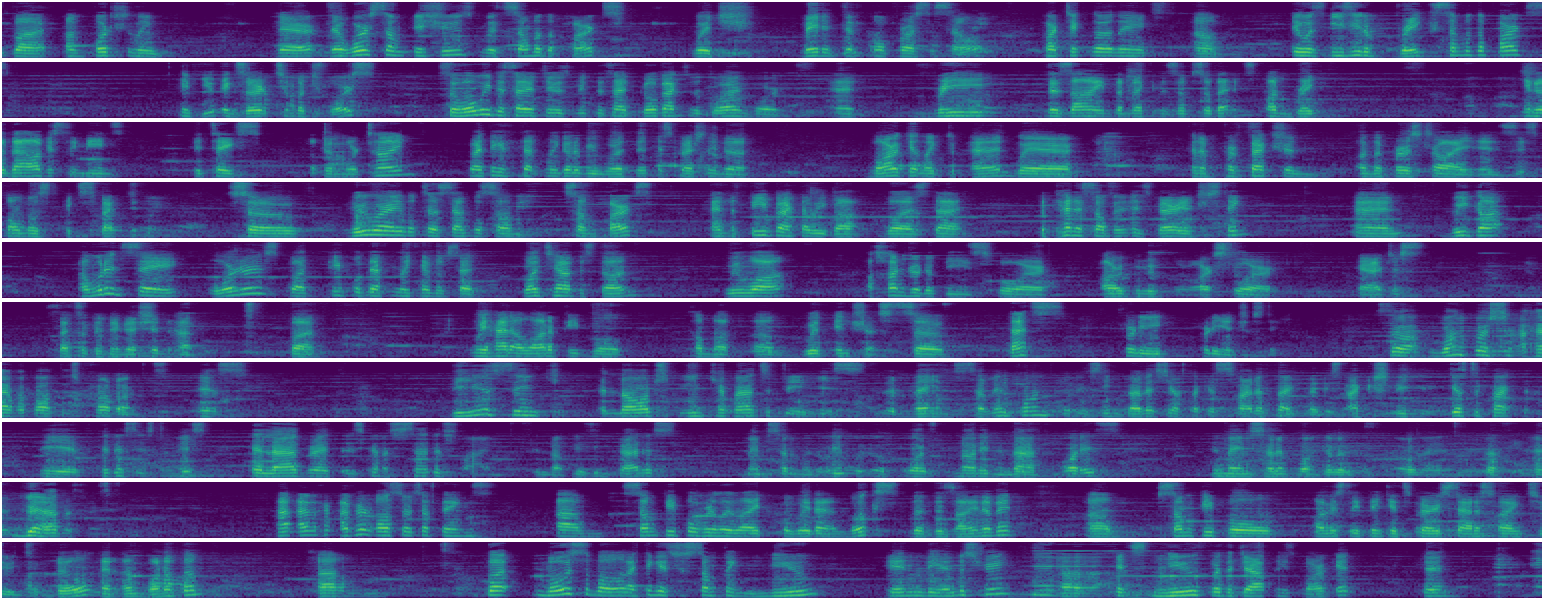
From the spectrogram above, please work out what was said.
but unfortunately, there there were some issues with some of the parts, which made it difficult for us to sell. Particularly, um, it was easy to break some of the parts if you exert too much force. So what we decided to do is we decided to go back to the drawing board and redesign the mechanism so that it's unbreakable. You know, that obviously means it takes a bit more time, but I think it's definitely going to be worth it, especially a market like Japan where kind of perfection on the first try is, is almost expected. So we were able to assemble some some parts, and the feedback that we got was that the pen itself is very interesting, and we got I wouldn't say orders, but people definitely came and said, once you have this done, we want a hundred of these for our group or our store. Yeah, just said something maybe I shouldn't have, but we had a lot of people come up um, with interest. So that's pretty pretty interesting. So one question I have about this product is: Do you think a large ink capacity is the main selling point, or do you think that is just like a side effect that is actually just the fact that the filling system is elaborate, it's kind of satisfying to fill up? Do you think that is main selling point, or, or not even that? What is the main selling point of, it, of uh, Yeah. elaborate filling system? I, I've, I've heard all sorts of things. Um, some people really like the way that it looks, the design of it. Um, some people obviously think it's very satisfying to, to fill, and I'm one of them. Um, but most of all, I think it's just something new in the industry. Uh, it's new for the Japanese market. And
